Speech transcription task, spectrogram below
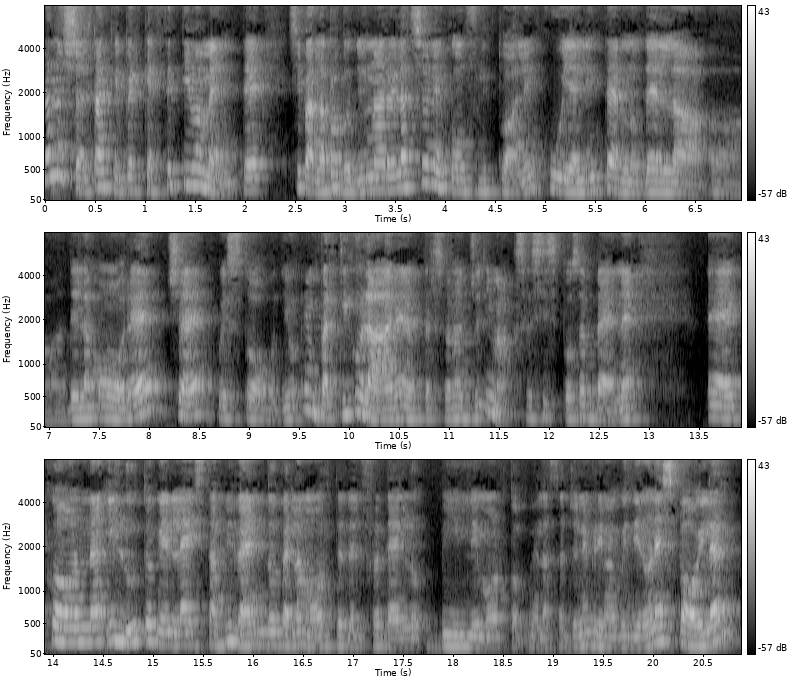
L'hanno scelta anche perché effettivamente si parla proprio di una relazione conflittuale in cui all'interno della, uh, dell'amore c'è questo odio. In particolare nel personaggio di Max si sposa bene eh, con il lutto che lei sta vivendo per la morte del fratello Billy, morto nella stagione prima, quindi non è spoiler.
